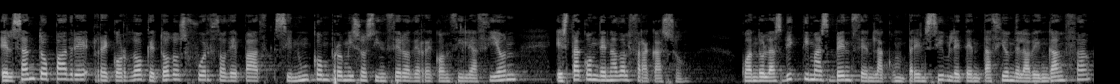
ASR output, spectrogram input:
El Santo Padre recordó que todo esfuerzo de paz sin un compromiso sincero de reconciliación está condenado al fracaso. Cuando las víctimas vencen la comprensible tentación de la venganza,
